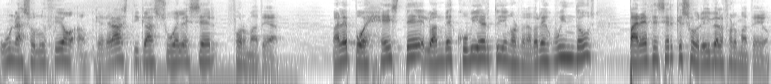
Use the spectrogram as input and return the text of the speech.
una solución, aunque drástica, suele ser formatear. ¿Vale? Pues este lo han descubierto y en ordenadores Windows parece ser que sobrevive al formateo.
